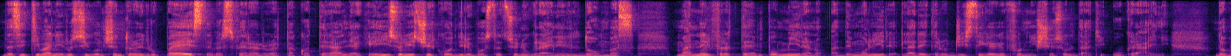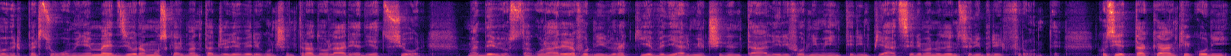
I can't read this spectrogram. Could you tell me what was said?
Da settimane i russi concentrano truppe a est per sferrare un attacco a Tenaglia che isoli e circondi le postazioni ucraine nel Donbass, ma nel frattempo mirano a demolire la rete logistica che fornisce soldati ucraini. Dopo aver perso uomini e mezzi, ora Mosca ha il vantaggio di avere concentrato l'area di azione, ma deve ostacolare la fornitura a Kiev di armi occidentali, rifornimenti, rimpiazzi e le manutenzioni per il fronte. Così attacca anche con i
